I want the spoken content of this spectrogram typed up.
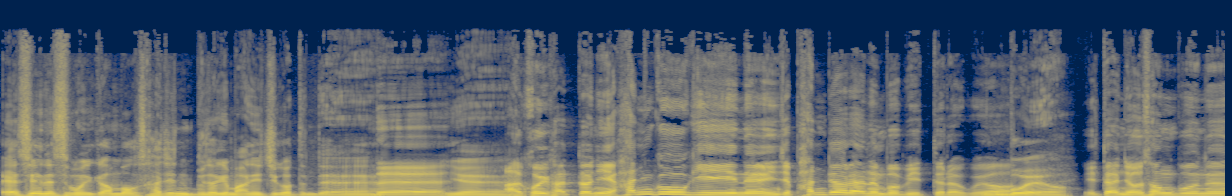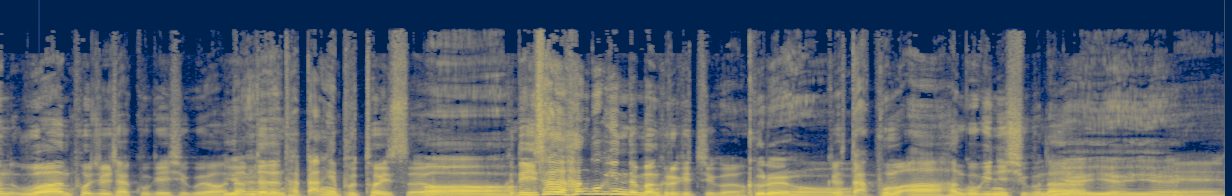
SNS 보니까 뭐 사진 무지하게 많이 찍었던데. 네. 예. 아, 거기 갔더니 한국인을 이제 판별하는 법이 있더라고요. 뭐예요? 일단 여성분은 우아한 포즈를 잡고 계시고요. 예. 남자들은 다 땅에 붙어 있어요. 아. 근데 이상한 한국인들만 그렇게 찍어요. 그래요. 그래서 딱 보면 아 한국인이시구나. 예, 예, 예. 예.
